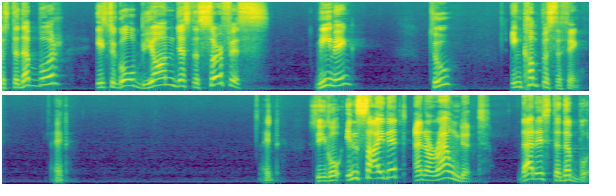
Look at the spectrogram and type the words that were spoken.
Because tadabbur is to go beyond just the surface, meaning to encompass the thing. Right? Right? So you go inside it and around it. That is tadabbur.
